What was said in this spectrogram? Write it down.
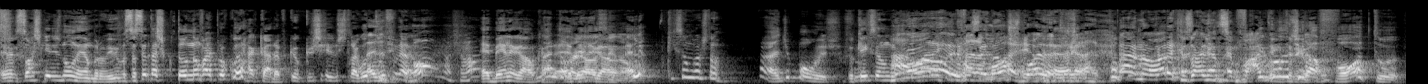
É, sorte que eles não lembram. E se você tá escutando, não vai procurar, cara. Porque o Chris estragou Mas tudo. o filme é cara. bom, afinal? É bem legal, cara. tão é bem legal legal. assim, não. É O que você não gostou? Ah, é de boas. O que que você não A gostou? hora que o cara você um morre, spoiler, né? tá ligado? Ah, na hora que os aliens invadem, quando tá tirar foto.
